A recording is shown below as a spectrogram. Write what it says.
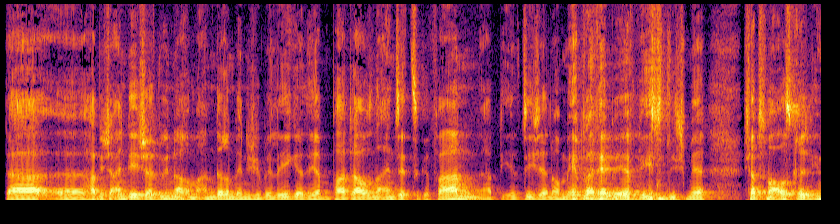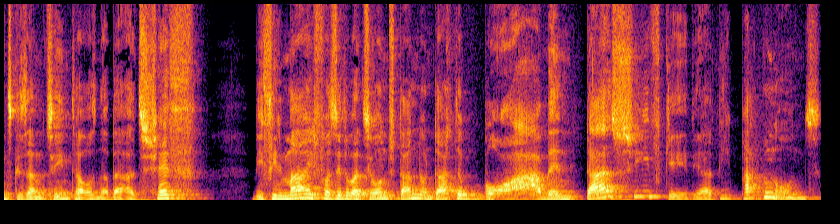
Da äh, habe ich ein Déjà-vu nach dem anderen, wenn ich überlege. Also ich habe ein paar tausend Einsätze gefahren, habt ihr sicher noch mehr bei der BF, wesentlich mehr. Ich habe es mal ausgerechnet, insgesamt 10.000. Aber als Chef, wie viel Mal ich vor Situationen stand und dachte, boah, wenn das schief geht, ja, die packen uns.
